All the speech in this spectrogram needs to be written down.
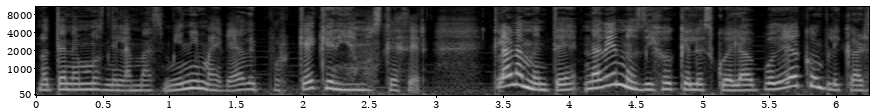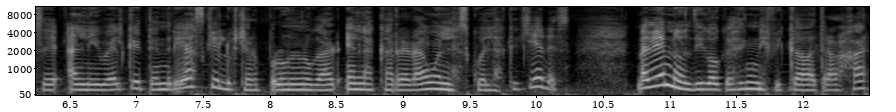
no tenemos ni la más mínima idea de por qué queríamos crecer. Claramente, nadie nos dijo que la escuela podría complicarse al nivel que tendrías que luchar por un lugar en la carrera o en la escuela que quieres. Nadie nos dijo qué significaba trabajar,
